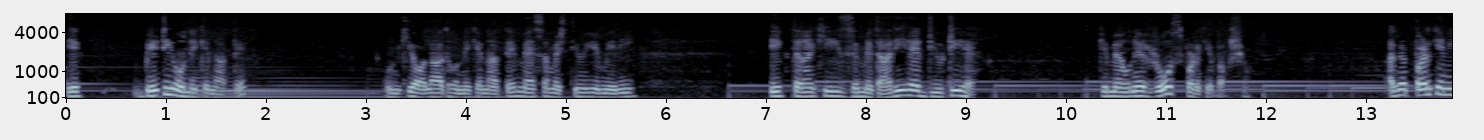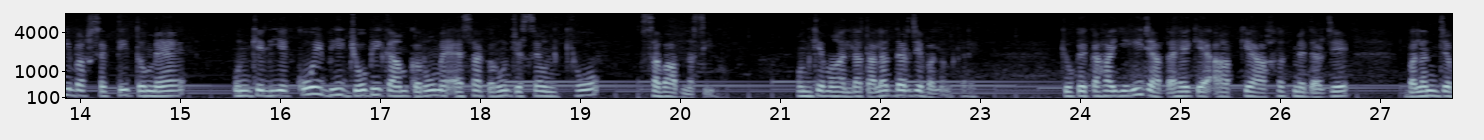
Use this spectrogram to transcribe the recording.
ایک بیٹی ہونے کے ناطے، ان کی اولاد ہونے کے ناطے میں سمجھتی ہوں یہ میری ایک طرح کی ذمہ داری ہے ڈیوٹی ہے کہ میں انہیں روز پڑھ کے بخشوں۔ اگر پڑھ کے نہیں بخش سکتی تو میں ان کے لیے کوئی بھی جو بھی کام کروں، میں ایسا کروں جس سے ان کو ثواب نصیب ہو۔ ان کے وہاں اللہ تعالیٰ درجے بلند کرے۔ کیونکہ کہا یہی جاتا ہے کہ آپ کے آخرت میں درجے بلند جب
